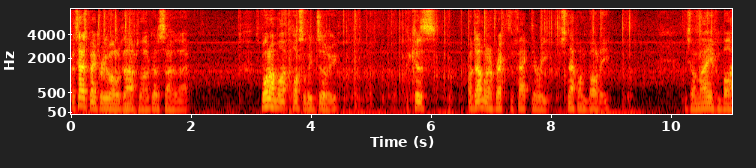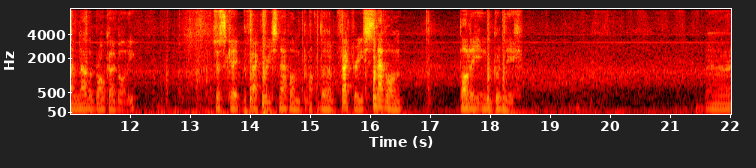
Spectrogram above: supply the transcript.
It has been pretty well looked after though, I've got to say that. So what I might possibly do, because I don't want to wreck the factory snap-on body, is I may even buy another Bronco body. just to keep the factory snap-on the factory snap-on body in good nick. Uh,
